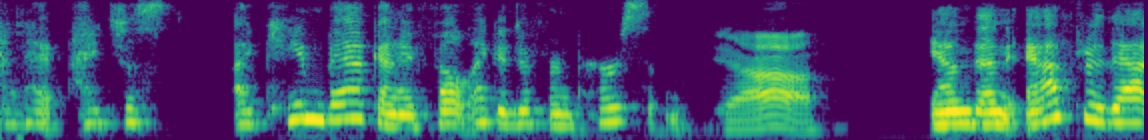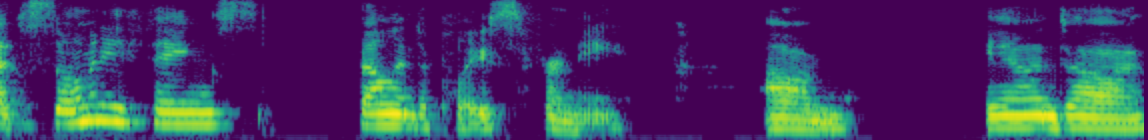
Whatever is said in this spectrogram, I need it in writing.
and I, I just I came back and I felt like a different person. Yeah. And then after that, so many things fell into place for me. Um, and uh,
